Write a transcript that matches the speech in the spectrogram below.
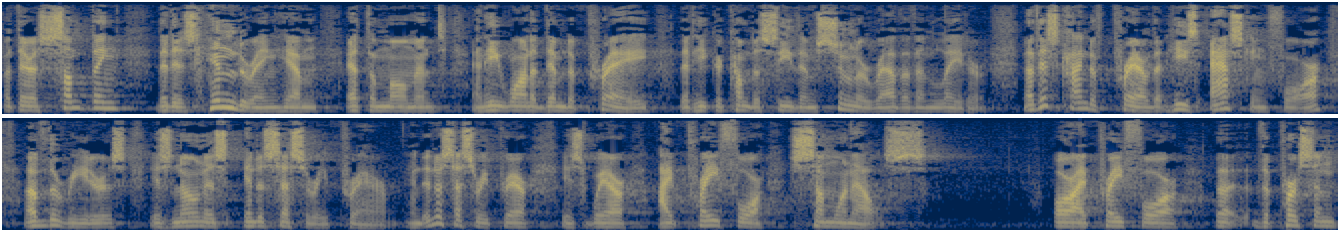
but there is something that is hindering him at the moment, and he wanted them to pray that he could come to see them sooner rather than later. Now this kind of prayer that he's asking for of the readers is known as intercessory prayer. And intercessory prayer is where I pray for someone else. Or I pray for uh, the person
